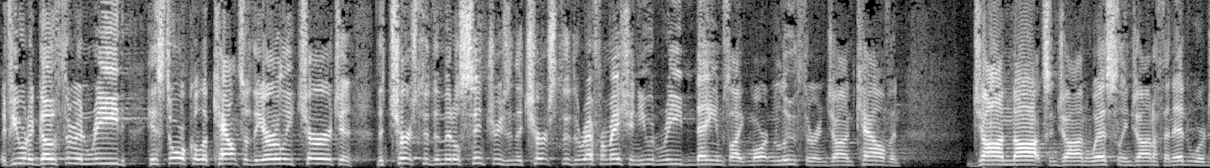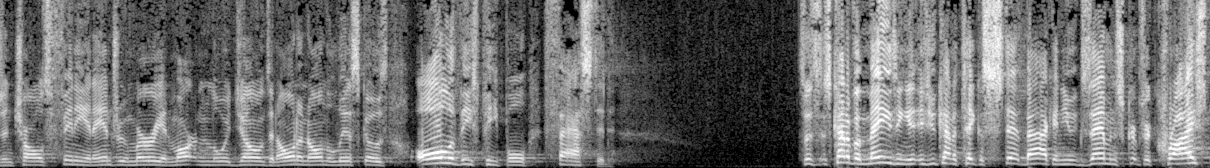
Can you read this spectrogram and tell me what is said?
If you were to go through and read historical accounts of the early church and the church through the middle centuries and the church through the Reformation, you would read names like Martin Luther and John Calvin. John Knox and John Wesley and Jonathan Edwards and Charles Finney and Andrew Murray and Martyn Lloyd-Jones and on and on the list goes. All of these people fasted. So it's, it's, kind of amazing as you kind of take a step back and you examine Scripture. Christ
